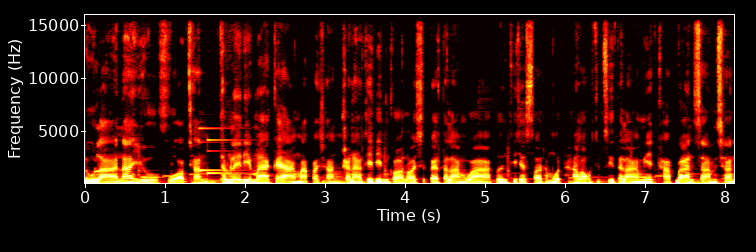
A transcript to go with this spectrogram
หรูหราน่าอยู่ full option ทำเลดีมากใกล้อ่างมาประชัน ขนาดที่ดินกว่า 118 ตารางวา พื้นที่จะซอยทั้งหมด 564 ตารางเมตรครับ บ้าน 3 ชั้น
